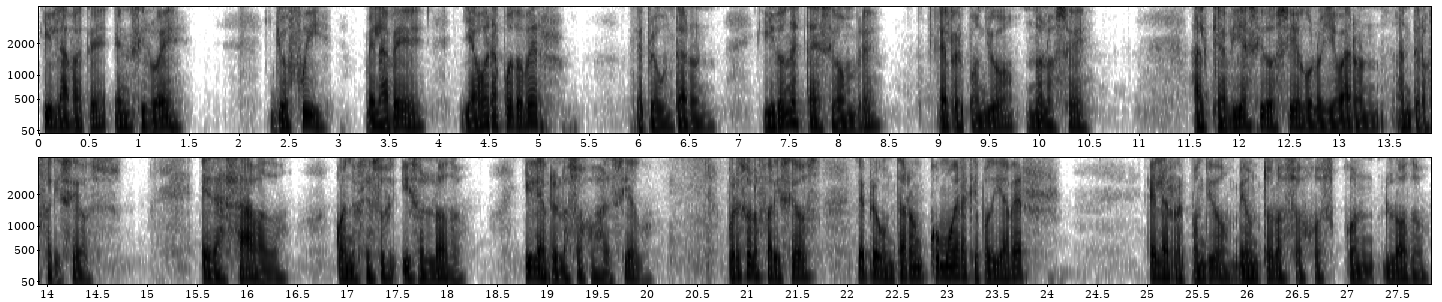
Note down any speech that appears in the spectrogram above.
y lávate en Siloé. Yo fui, me lavé y ahora puedo ver. Le preguntaron, ¿y dónde está ese hombre? Él respondió, no lo sé. Al que había sido ciego lo llevaron ante los fariseos. Era sábado cuando Jesús hizo el lodo y le abrió los ojos al ciego. Por eso los fariseos le preguntaron cómo era que podía ver. Él les respondió, me untó los ojos con lodo,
